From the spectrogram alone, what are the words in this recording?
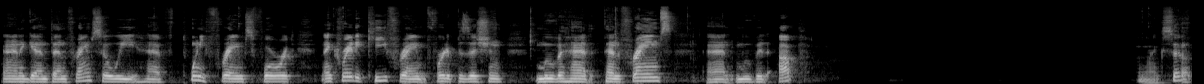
And again 10 frames so we have 20 frames forward. Then create a keyframe for the position. Move ahead 10 frames and move it up. Like so.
